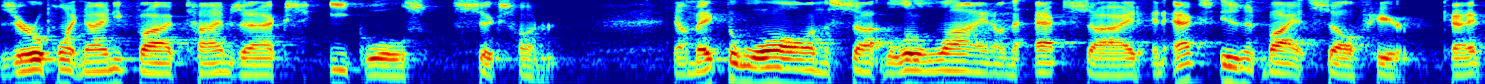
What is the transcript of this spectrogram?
0.95 times x equals 600. Now make the wall on the side, the little line on the x side, and x isn't by itself here, okay?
